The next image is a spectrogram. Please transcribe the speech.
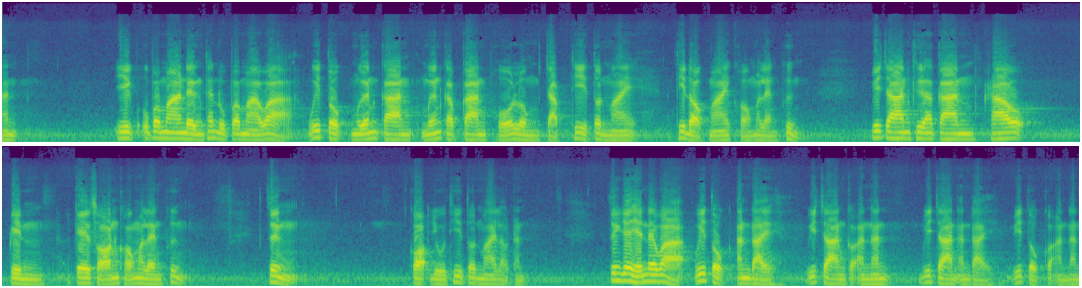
นั้น อีกอุปมาหนึ่งท่านอุปมาว่า วิตกเหมือนการเหมือนกับการโผลงจับที่ต้นไม้ที่ดอกไม้ของแมลงพึ่งวิจารณ์คืออาการคร้าว กลิ่นเกสรของแมลงพึ่งซึ่งเกาะอยู่ที่ต้นไม้เหล่านั้น ซึ่งจะเห็นได้ว่าวิตกอันใด วิจารก็อันนั้น วิจารอันใด วิตกก็อันนั้น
